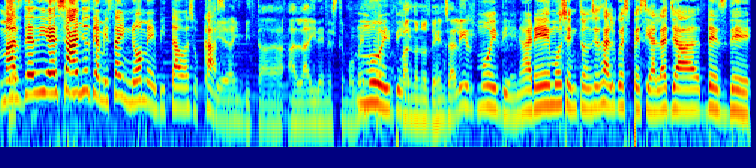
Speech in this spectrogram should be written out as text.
Más de 10 años de amistad y no me ha invitado a su casa. Queda invitada al aire en este momento. Muy bien. Cuando nos dejen salir. Muy bien. Haremos entonces algo especial allá desde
